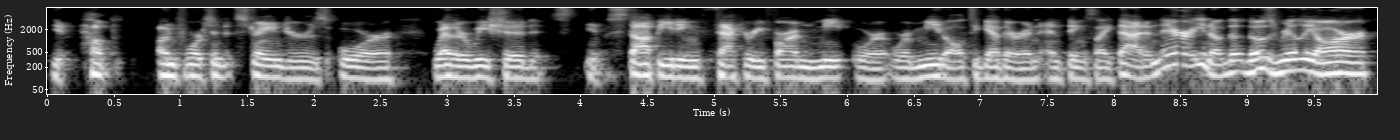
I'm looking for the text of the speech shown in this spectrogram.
you know, help unfortunate strangers or whether we should you know, stop eating factory farmed meat or, or meat altogether and, and things like that. And there you know th- those really are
